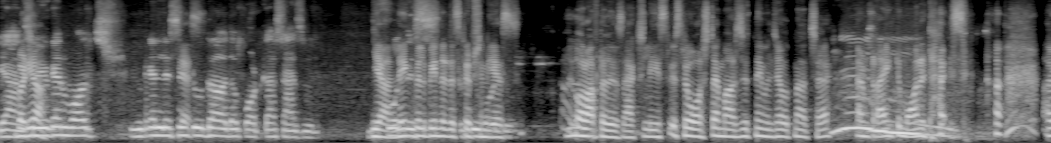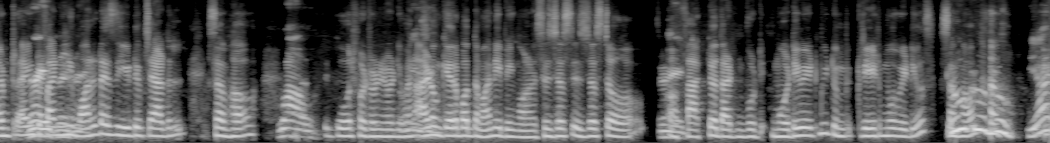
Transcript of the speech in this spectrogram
Yeah, yeah you can watch, you can listen Yes. to the other podcast as well. yeah link will be in the description yes. or after this actually इस इस पे वॉच टाइम आज जितने मिल जाए उतना अच्छा है आई एम ट्राइंग टू मोनेटाइज आई एम ट्राइंग टू Right, फाइनली right, right. monetize the youtube channel somehow Wow. the goal for 2021 i Amazing. don't care about the money being honest it's just it's just a, a Right. factor that would motivate me to create more videos True, somehow true, true. Yeah,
